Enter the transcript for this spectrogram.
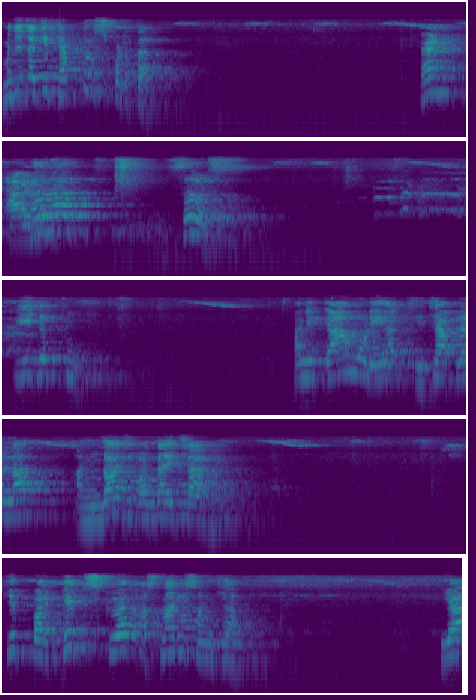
म्हणजे त्याचे फॅक्टर्स पडतात। And order of surds is two आणि त्यामुळे इथे आपल्याला अंदाज बांधायचा आहे की परफेक्ट स्क्वेअर असणारी संख्या या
